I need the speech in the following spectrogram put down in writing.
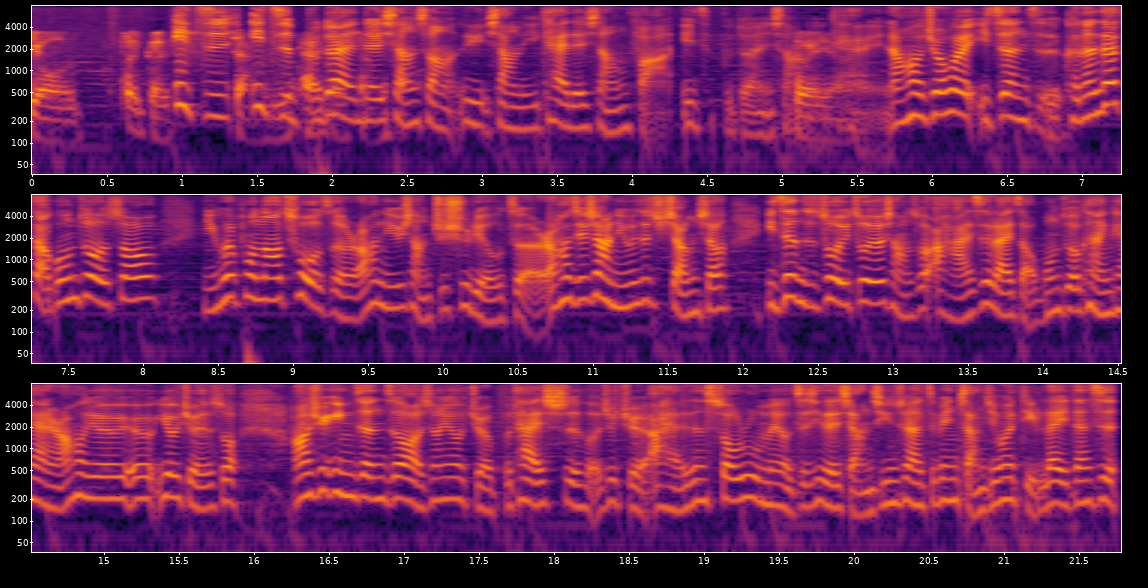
有。这个一直一直不断的想想离想离开的想法，一直不断想离开，然后就会一阵子，可能在找工作的时候，你会碰到挫折，然后你就想继续留着，然后接下来你会想想一阵子做一做，又想说啊，还是来找工作看看，然后又又又觉得说，然后去应征之后，好像又觉得不太适合，就觉得哎，那收入没有这些的奖金，虽然这边奖金会 delay，但是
